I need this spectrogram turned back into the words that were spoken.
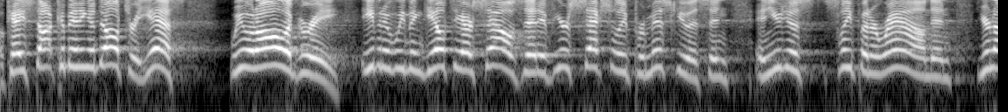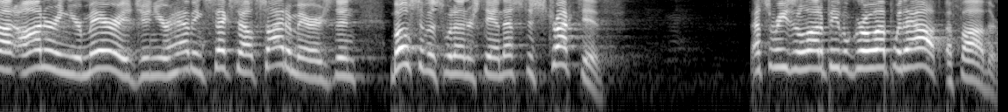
Okay, stop committing adultery. Yes, we would all agree, even if we've been guilty ourselves, that if you're sexually promiscuous and, and you just sleeping around and you're not honoring your marriage and you're having sex outside of marriage, then most of us would understand that's destructive. That's the reason a lot of people grow up without a father.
